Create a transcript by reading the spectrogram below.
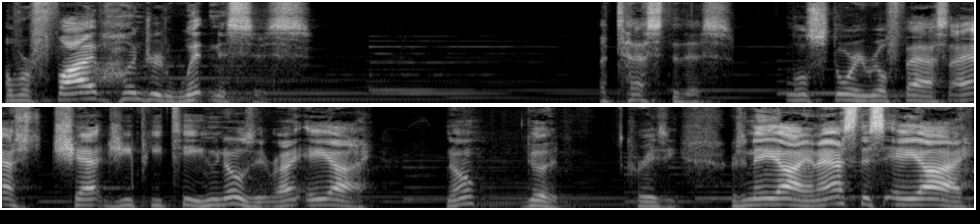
Over 500 witnesses attest to this. A little story, real fast. I asked Chat GPT, who knows it, right? AI. No? Good. It's crazy. There's an AI, and I asked this AI,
